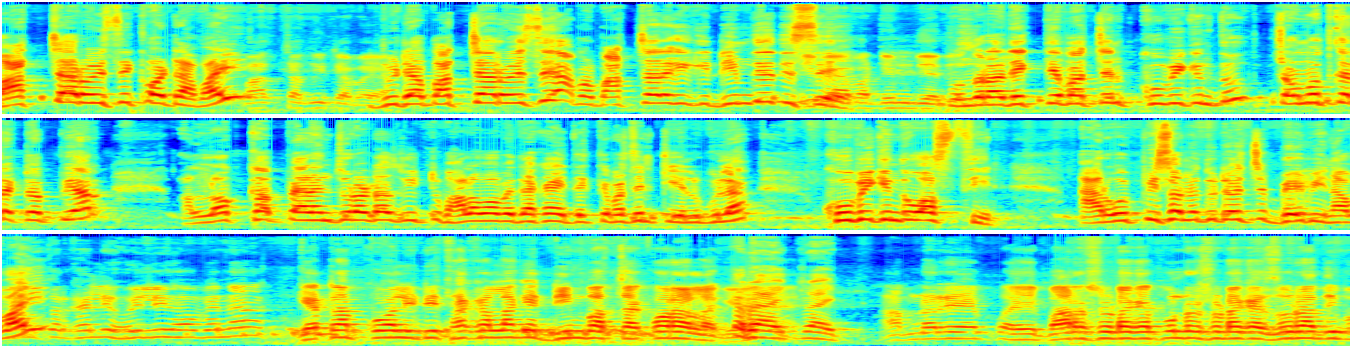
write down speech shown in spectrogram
বাচ্চা রয়েছে কয়টা ভাই? দুইটা বাচ্চা রয়েছে আবার বাচ্চা রেখে কি ডিম দিয়ে দিচ্ছে ডিম আবার ডিম দিয়ে দিচ্ছে। বন্ধুরা দেখতে পাচ্ছেন খুবই কিন্তু চমৎকার একটা পেয়ার আর লক্ষ্য প্যারেন্ট জোড়াটা যদি একটু ভালোভাবে দেখায় দেখতে পাচ্ছেন টেলগুলা খুবই কিন্তু অস্থির। আর ওই পিছনে দুটো হচ্ছে বেবি না ভাই? খালি হইলেই হবে না গেট আপ কোয়ালিটি থাকা লাগে ডিম বাচ্চা করা লাগে। Right, right. আপনার বারোশো টাকা পনেরোশো টাকা জোড়া দিব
